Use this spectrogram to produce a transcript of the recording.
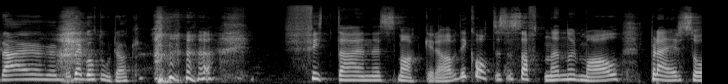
Det er, det er godt ordtak. Fitta hennes smaker av de kåteste saftene. Normal pleier så,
